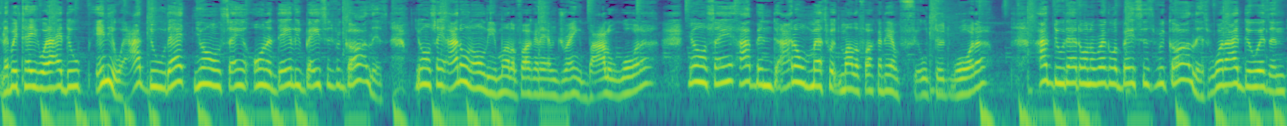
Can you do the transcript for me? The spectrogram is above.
Let me tell you what I do anyway. I do that, you know what I'm saying, on a daily basis regardless. You know what I'm saying? I don't only motherfucking damn drink bottled water. You know what I'm saying? I've been I don't mess with motherfucking damn filtered water. I do that on a regular basis regardless. What I do is, and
